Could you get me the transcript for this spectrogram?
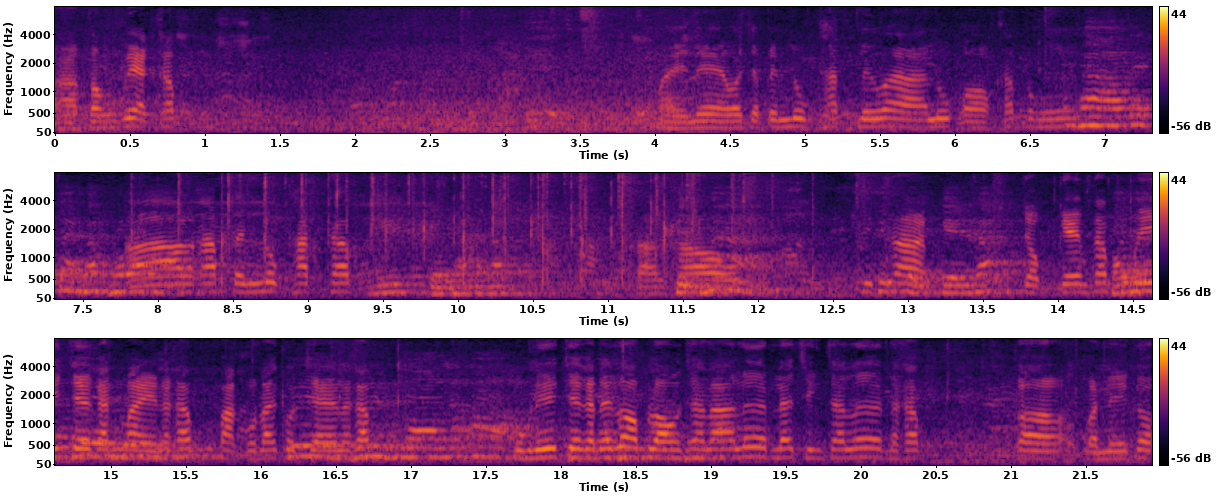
อ่าต้องเรียกครับ ไม่แน่ว่าจะเป็นลูกทัดหรือว่าลูกออกครับตรงนี้ทางได้แจ้งครับเพราะเอาละครับเป็นลูกทัดครับอันนี้โดนทันนะครับทางสิบเขาห้าที่สิบคาเอ็ดดเกมครับจบเกมครับพรุ่งนี้เจอกันใหม่นะครับฝากกดไลค์กดแชร์นะครับรองแล้วก็พรุ่งนี้เจอกันในรอบรองชนะเลิศและชิงชนะเลิศนะครับ ก็วันนี้ก็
